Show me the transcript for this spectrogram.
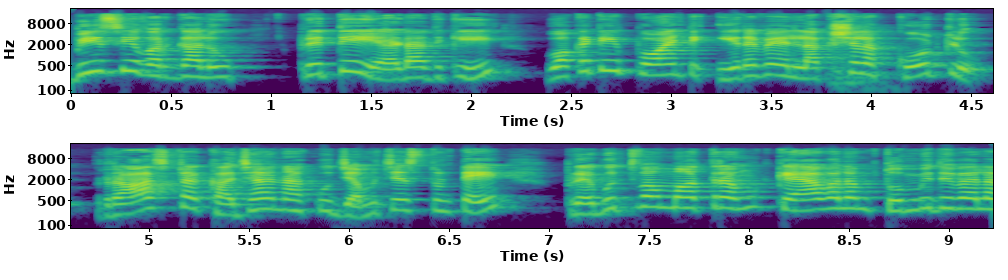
బీసీ వర్గాలు ప్రతి ఏడాదికి ఒకటి పాయింట్ ఇరవై లక్షల కోట్లు రాష్ట్ర ఖజానాకు జమ చేస్తుంటే ప్రభుత్వం మాత్రం కేవలం తొమ్మిది వేల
